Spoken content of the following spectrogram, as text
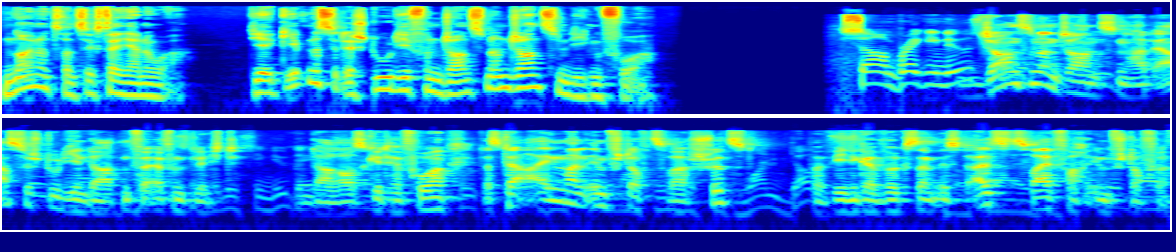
Neunundzwanzigster Januar. Die Ergebnisse der Studie von Johnson Johnson liegen vor. Johnson Johnson hat erste Studiendaten veröffentlicht. Daraus geht hervor, dass der Einmalimpfstoff zwar schützt, aber weniger wirksam ist als Zweifachimpfstoffe.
